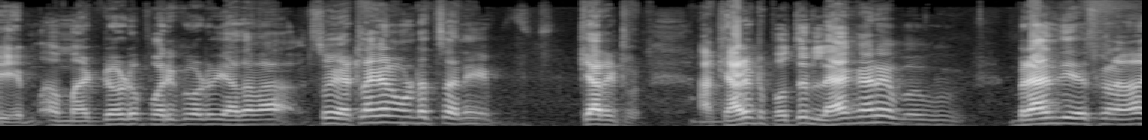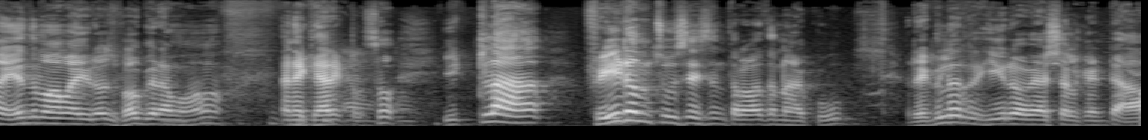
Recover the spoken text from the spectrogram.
ఈ మడ్డోడు పొరికోడు ఎదవా సో ఎట్లాగైనా ఉండొచ్చు అని క్యారెక్టర్. ఆ క్యారెక్టర్ పొద్దున్న లేగానే బ్రాందీ వేసుకున్నా ఏంది మామ ఈరోజు భోగ్రామో అనే క్యారెక్టర్. సో ఇట్లా ఫ్రీడమ్ చూసేసిన తర్వాత నాకు రెగ్యులర్ హీరో వేషాల కంటే ఆ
